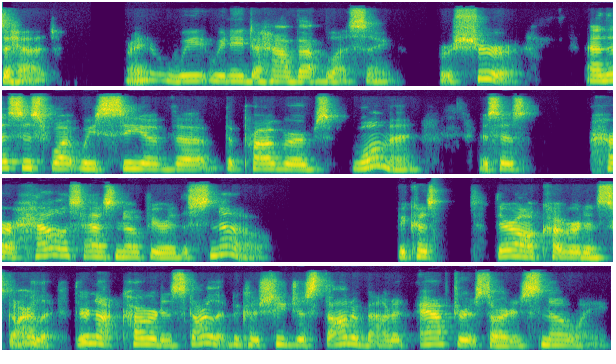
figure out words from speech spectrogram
ahead, right? We, we need to have that blessing for sure. And this is what we see of the, the Proverbs woman. It says, her house has no fear of the snow because they're all covered in scarlet. They're not covered in scarlet because she just thought about it after it started snowing.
